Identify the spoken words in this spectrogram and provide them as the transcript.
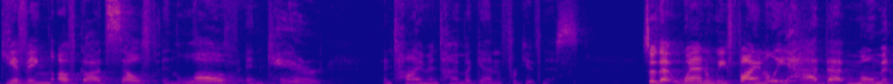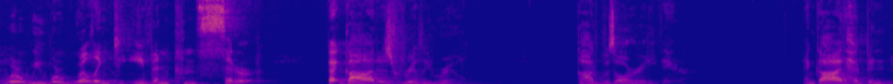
giving of God's self in love and care, and time and time again, forgiveness. So that when we finally had that moment where we were willing to even consider that God is really real, God was already there. And God had been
